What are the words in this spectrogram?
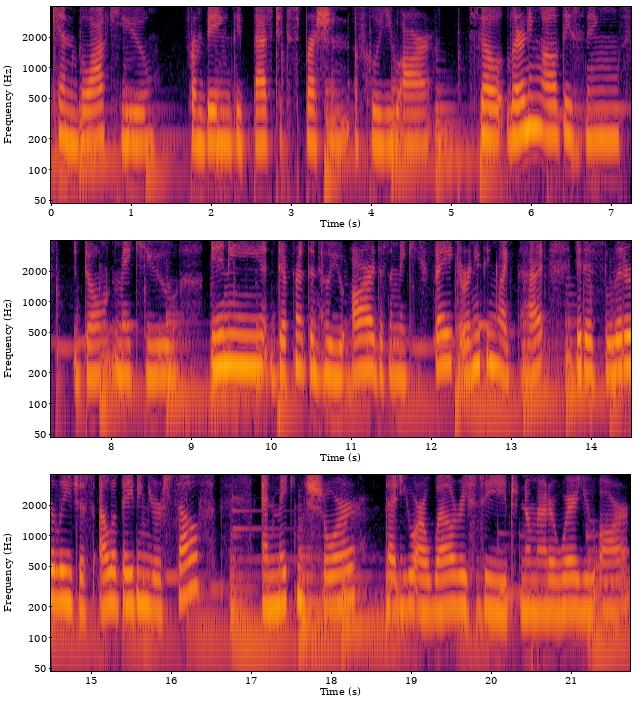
can block you from being the best expression of who you are. So, learning all of these things don't make you any different than who you are, doesn't make you fake or anything like that. It is literally just elevating yourself and making sure that you are well received no matter where you are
